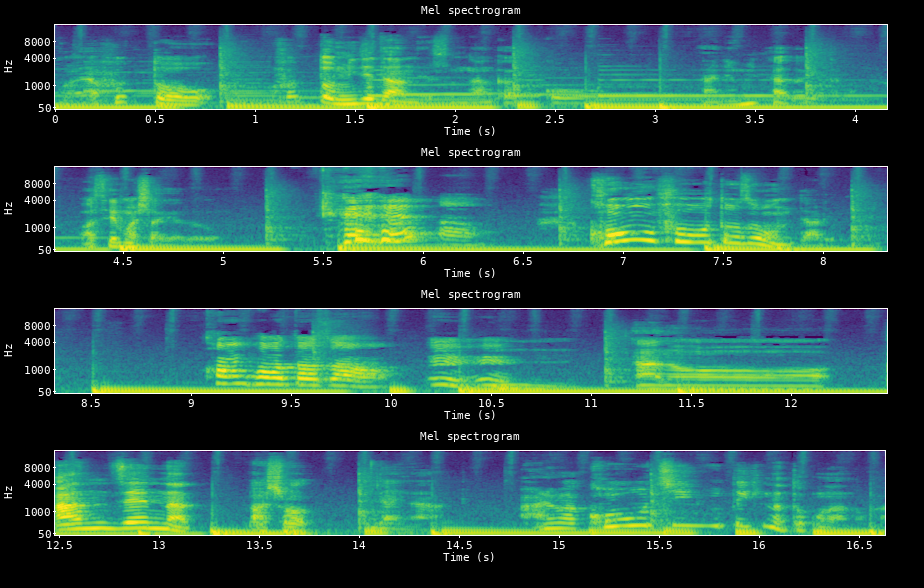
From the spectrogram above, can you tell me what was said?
の、これはふっと、ふっと見てたんです。なんかこう、何を見てたか忘れましたけど。コンフォートゾーンってあるよね。コンフォートゾーンうんううんん。あのー安全な場所みたいな。あれはコーチング的なとこなのか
